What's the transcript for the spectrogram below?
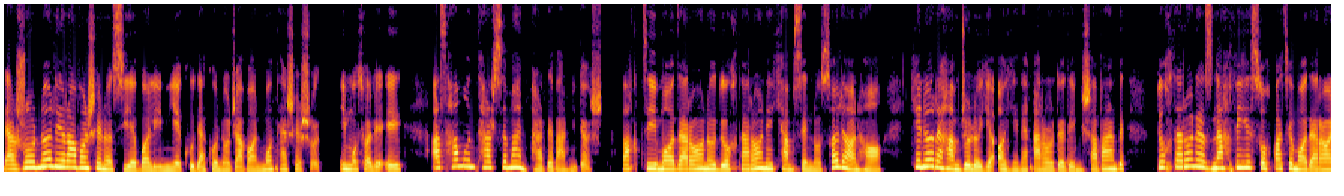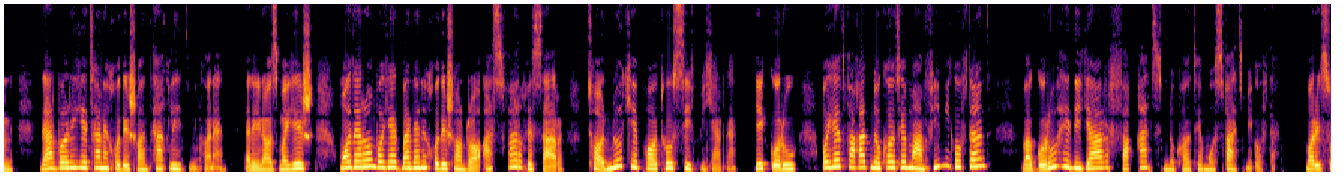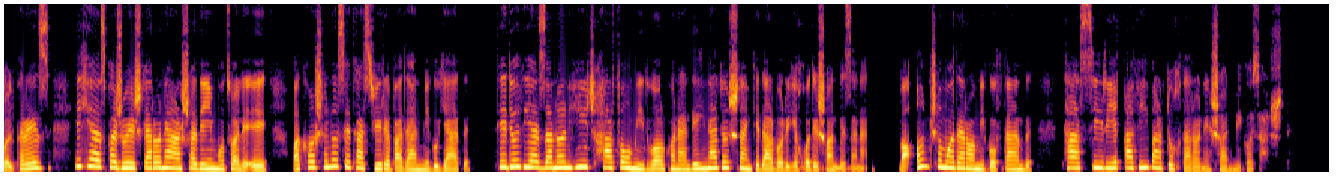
در ژورنال روانشناسی بالینی کودک و نوجوان منتشر شد. این مطالعه از همان ترس من پرده بر می داشت. وقتی مادران و دختران کم سن و سال آنها کنار هم جلوی آینه قرار داده می شوند، دختران از نحوه صحبت مادران درباره تن خودشان تقلید می کنند. در این آزمایش مادران باید بدن خودشان را از فرق سر تا نوک پا توصیف می کردند. یک گروه باید فقط نکات منفی می گفتند و گروه دیگر فقط نکات مثبت می گفتند. ماریسول پرز یکی از پژوهشگران ارشد این مطالعه و کارشناس تصویر بدن می‌گوید تعدادی از زنان هیچ حرف امیدوار کننده ای نداشتند که درباره خودشان بزنند و آنچه مادران می‌گفتند تأثیری قوی بر دخترانشان میگذاشت.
